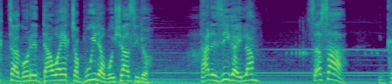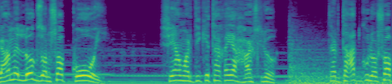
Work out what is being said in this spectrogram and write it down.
একটা ঘরের দাওয়া একটা বুইরা বইসা ছিল তারে জি গাইলাম, চাচা, গ্রামের লোকজন সব কই? সে আমার দিকে তাকাইয়া হাসলো, তার দাঁতগুলো সব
